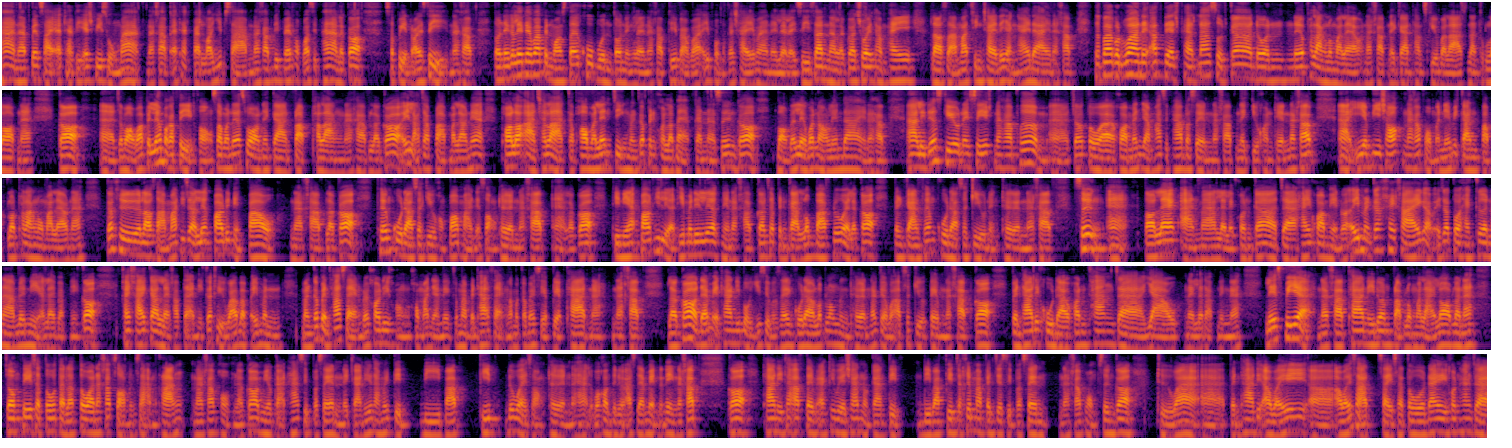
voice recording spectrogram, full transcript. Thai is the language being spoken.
1545 นะเป็นสาย Attack ที่ HP สูงมากนะครับ Attack 823 นะครับ Defense 615 แล้วก็ Speed 104 นะครับ ตัวนี้ก็เรียกได้ว่าเป็นมอนสเตอร์คู่บุญตัวหนึ่งเลยนะครับ ที่แบบว่าไอ้ผมก็ใช้มาในหลาย ๆ ซีซั่นนะ แล้วก็ช่วยทำให้เราสามารถชิงชัยได้อย่างง่ายดายนะครับ แต่ปรากฏว่าในอัปเดตแพทล่าสุดก็โดนเนิร์ฟพลังลงมาแล้วนะครับในการทำสกิลบาลานซ์นั้นทุกรอบนะ ก็อ่าจะบอกว่าเป็นเรื่องปกติของ Summoner Sworn ในการปรับพลังนะครับ แล้วก็ไอหลังจากปรับมาแล้วเนี่ยพอเราอ่านฉลากกับพอมาเล่นจริงริงมันก็เป็นคนละแบบกันนะซึ่งก็บอกได้เลยว่าน้องเล่นได้นะครับอ่า Leader Skill ใน Siege นะครับเพิ่มอ่าเจ้าตัวความแม่นยำ55%นะครับใน Guild Content นะครับอ่า EMP Shock นะครับผมอันนี้มีการปรับลดพลังลงมาแล้วนะก็คือเราสามารถที่จะเลือกเป้าได้หนึ่งเป้านะครับแล้วก็เพิ่มคูดาวสกิลของเป้าหมายใน2เทิร์นนะครับอ่าแล้วก็ทีเนี้ยเป้าที่เหลือที่ไม่ได้เลือกเนี่ยนะครับก็จะเป็นการลบบัฟด้วย แล้วก็เป็นการเพิ่มคูดาวสกิล1เทิร์นนะครับซึ่งอ่า ตอนแรกอ่านมาหลาย ๆ คนก็จะให้ความเห็นว่าเอ้ยมันก็คล้าย ๆ กับไอ้เจ้าตัวแฮกเกอร์น้ำเลยนี่อะไรแบบนี้ก็คล้าย ๆ กันแหละครับ แต่อันนี้ก็ถือว่าแบบไอ้มันมันก็เป็นท่าแสงด้วยข้อดีของของมันอย่างหนึงคือมันเป็นท่าแสงแล้วมันก็ไม่เสียเปรียบท่านะนะครับแล้วก็ดาเมจท่านี้บวก 20%คูดาวลดลง1เทิร์นถ้าเกิดว่าอัพสกิลเต็มนะครับก็เป็นท่าที่คูดาวค่อนข้างจะยาวในระดับหนึ่งนะเลสเปียนะครับท่านี้โดนปรับลงมาหลายรอบแล้วนะโจมตีศัตรูแต่ละตัวนะครับ2-3 ครั้งนะครับผมแล้วก็มีโอกาส 50%ในการที่จะทำให้ติดดีบัฟ พิษด้วย2เทิร์นนะฮะหรือว่า continuous damage นั่นเองนะครับ ก็ท่านี้ถ้าอัพเต็ม activation ของการติดดีบัฟพิษจะขึ้นมาเป็น 70%นะครับผมซึ่งก็ถือว่าอ่าเป็นท่าที่เอาไว้เอ่อเอาไว้สัตว์ใส่ศัตรูได้ค่อนข้างจะ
